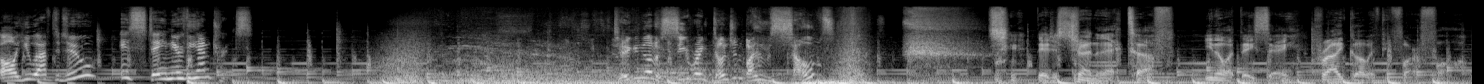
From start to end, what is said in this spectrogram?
All you have to do is stay near the entrance. Taking out a C rank dungeon by themselves? They're just trying to act tough. You know what they say pride goeth before a fall.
